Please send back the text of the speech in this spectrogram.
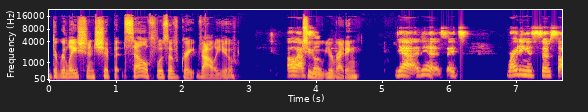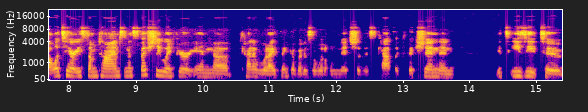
the relationship itself was of great value oh absolutely. to your writing yeah it is it's writing is so solitary sometimes and especially if you're in uh, kind of what i think of it as a little niche of this catholic fiction and it's easy to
